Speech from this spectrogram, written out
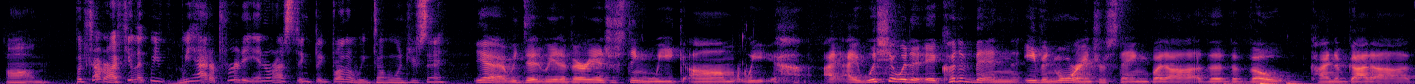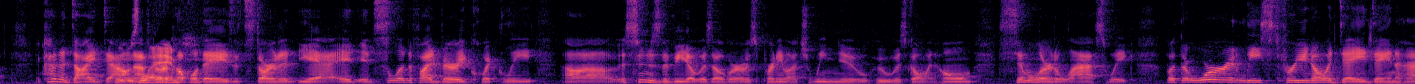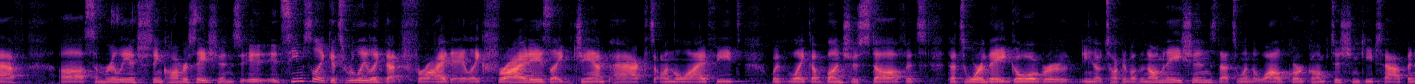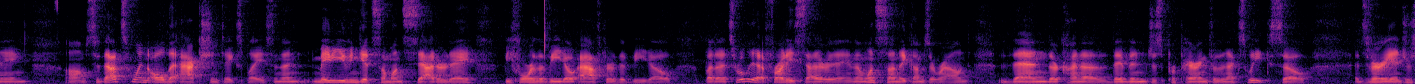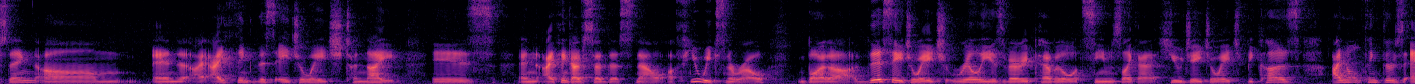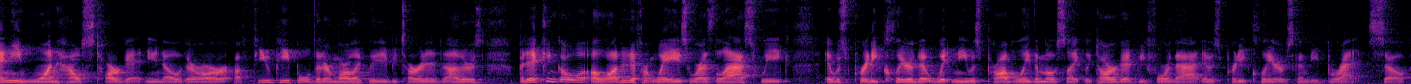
Um, but Trevor, I feel like we we had a pretty interesting Big Brother week, don't wouldn't you say? Yeah, we did. We had a very interesting week. Um, we, I, I wish it would. It could have been even more interesting, but uh, the the vote kind of got uh, it kind of died down was after a couple of days. It started. Yeah, it, it solidified very quickly. Uh, as soon as the veto was over, it was pretty much we knew who was going home, similar to last week. But there were at least for you know a day, day and a half uh, some really interesting conversations. It, it seems like it's really like that Friday, like Fridays, like jam packed on the live feeds with like a bunch of stuff. It's that's where they go over, you know, talking about the nominations. That's when the wild card competition keeps happening. Um, so that's when all the action takes place, and then maybe even get some on Saturday before the veto, after the veto. But it's really that Friday, Saturday, and then once Sunday comes around, then they're kind of they've been just preparing for the next week. So it's very interesting. Um, and I, I think this HOH tonight is, and I think I've said this now a few weeks in a row, but uh, this HOH really is very pivotal. It seems like a huge HOH because I don't think there's any one house target. You know, there are a few people that are more likely to be targeted than others, but it can go a lot of different ways. Whereas last week, it was pretty clear that Whitney was probably the most likely target. Before that, it was pretty clear it was going to be Brent. So,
